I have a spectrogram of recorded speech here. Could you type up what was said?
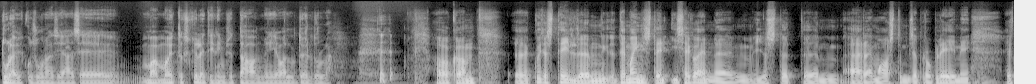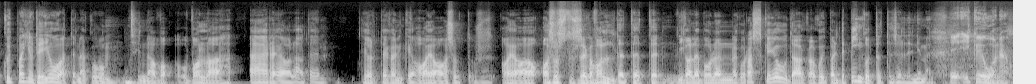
tuleviku suunas ja see, ma, ma ütleks küll, et inimesed tahavad meie valda tööle tulla aga äh, kuidas teil, te mainisite ise ka enne just, et ähm, ääremaastumise probleemi, et kui palju te jõuate nagu sinna valla äärealade Te olete ka nihuke hajaasutus, hajaasustusega vald, et, et igale poole on nagu raske jõuda, aga kui palju te pingutate selle nimel? ikka jõuan jah,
